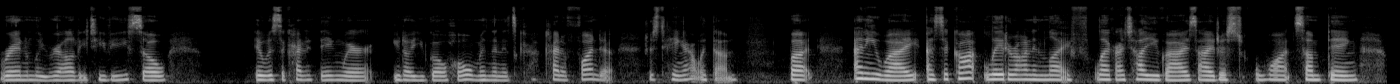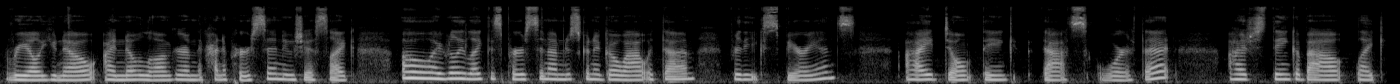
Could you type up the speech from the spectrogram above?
randomly reality TV. So it was the kind of thing where you know, you go home and then it's kind of fun to just hang out with them. But anyway, as it got later on in life, like I tell you guys, I just want something real, you know? I no longer am the kind of person who's just like, oh, I really like this person. I'm just going to go out with them for the experience. I don't think that's worth it. I just think about like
